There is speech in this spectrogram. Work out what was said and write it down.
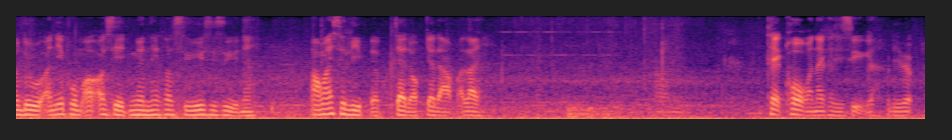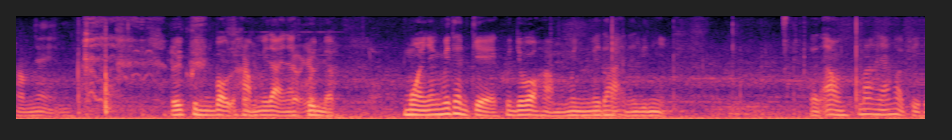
มาดูอันนี้ผมเอาเอาเศษเงินให้เขาซื้อซื่อๆนะ เอาไม้สลิปแบบจะดอกจะดับอะไรแทกคอกันนะคาสิสึกะพอดีแบบทำใหญ่นี่เฮ้ยคุณบอกหำไม่ได้นะ คุณแบบมวยยังไม่ทันแก่ คุณจะบอกหำมันไม่ได้นะอยู่นี่แต่เอ้ามายังหน่อยพี่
